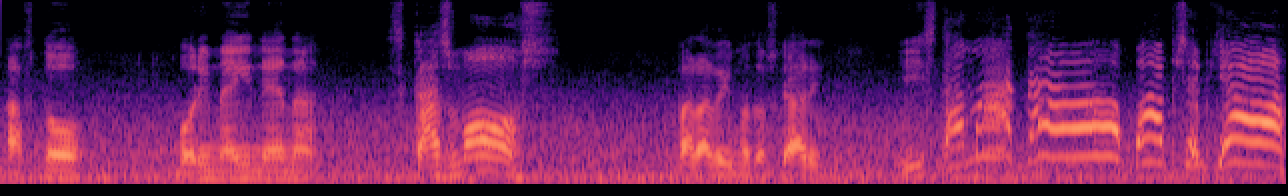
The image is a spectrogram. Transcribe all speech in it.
Αυτό μπορεί να είναι ένα σκασμός παραδείγματος χάρη ή σταμάτα πάψε πια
